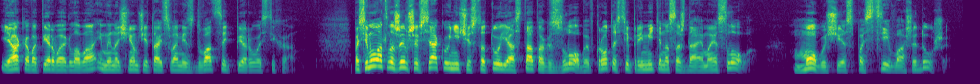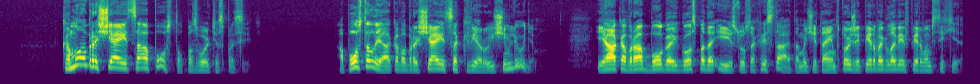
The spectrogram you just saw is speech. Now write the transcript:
Иакова, первая глава, и мы начнем читать с вами с 21 стиха. Посему, отложивши всякую нечистоту и остаток злобы, в кротости примите насаждаемое слово, могущее спасти ваши души. Кому обращается апостол, позвольте спросить? Апостол Иаков обращается к верующим людям. Иаков – раб Бога и Господа Иисуса Христа. Это мы читаем в той же первой главе, в первом стихе.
